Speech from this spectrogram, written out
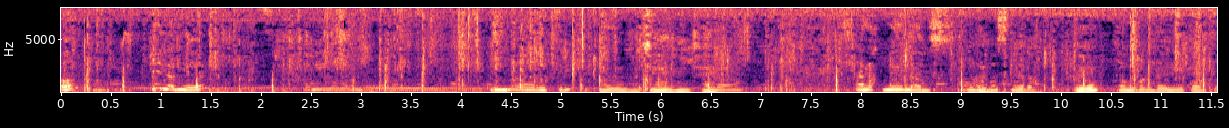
Oh. Oh? Kailan mo yan? January 3. Anak ni Lance. Lumabas nila. Hmm? Tambag daw ni Papa.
